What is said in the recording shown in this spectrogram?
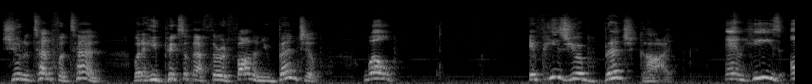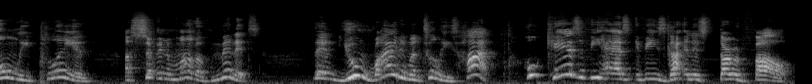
shooting 10 for 10. But he picks up that third foul and you bench him. Well, if he's your bench guy and he's only playing a certain amount of minutes, then you ride him until he's hot. Who cares if he has if he's gotten his third foul?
